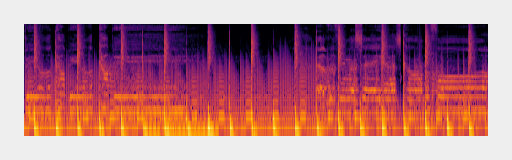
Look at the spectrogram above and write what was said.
copy of a copy of a copy. Everything I say has come before.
